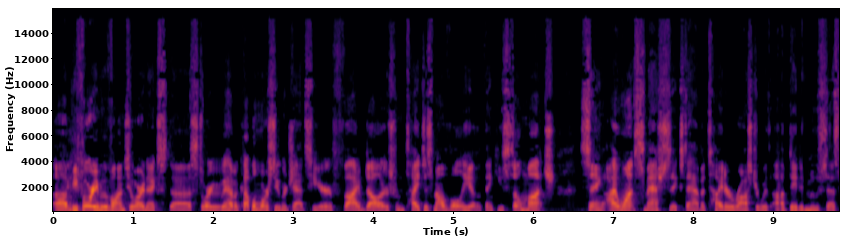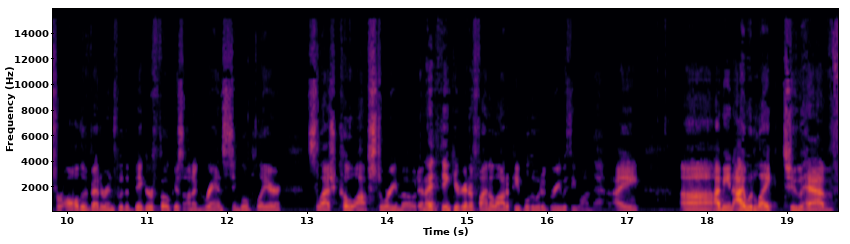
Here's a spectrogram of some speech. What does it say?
uh, before we move on to our next uh, story, we have a couple more super chats here. Five dollars from Titus Malvolio. Thank you so much. Saying I want Smash Six to have a tighter roster with updated movesets for all the veterans, with a bigger focus on a grand single player slash co-op story mode. And I think you're going to find a lot of people who would agree with you on that. I, uh, I mean, I would like to have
